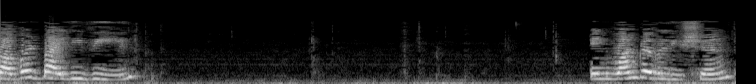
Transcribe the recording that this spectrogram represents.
covered by the wheel in one revolution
